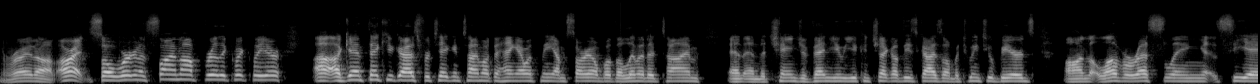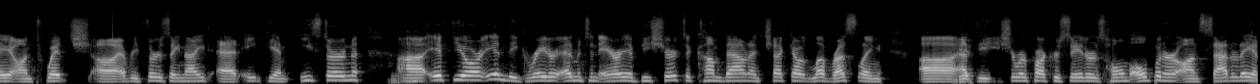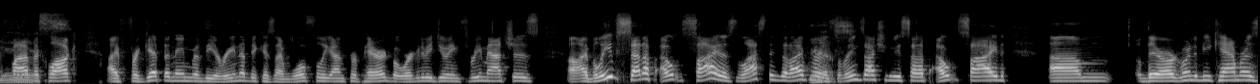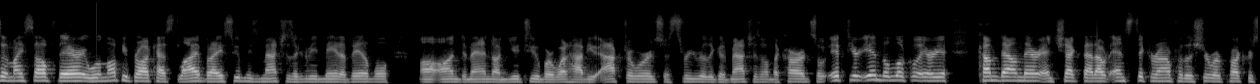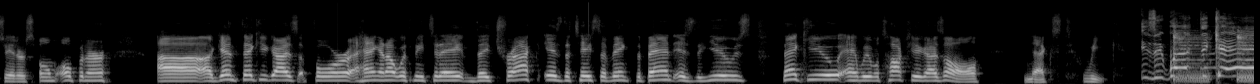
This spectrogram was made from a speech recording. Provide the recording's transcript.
Right on. All right, so we're gonna sign off really quickly here. Uh, again, thank you guys for taking time out to hang out with me. I'm sorry about the limited time and and the change of venue. You can check out these guys on Between Two Beards on Love Wrestling CA on Twitch uh, every Thursday night at 8 p.m. Eastern. Mm-hmm. Uh, if you're in the greater Edmonton area, be sure to come down and check out Love Wrestling uh, Yeah. at the Sherwood Park Crusaders home opener on Saturday at five o'clock. I forget the name of the arena because I'm woefully unprepared, but we're going to be doing three matches. Uh, I believe set up outside is the last thing that I've heard. Is the ring's actually going to be set up outside. Um, there are going to be cameras and myself there. It will not be broadcast live, but I assume these matches are going to be made available uh, on demand on YouTube or what have you afterwards. Just three really good matches on the card. So if you're in the local area, come down there and check that out and stick around for the Sherwood Park Crusaders home opener. Uh, again, thank you guys for hanging out with me today. The track is The Taste of Ink, the band is The Used. Thank you, and we will talk to you guys all next week. Is it worth you even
